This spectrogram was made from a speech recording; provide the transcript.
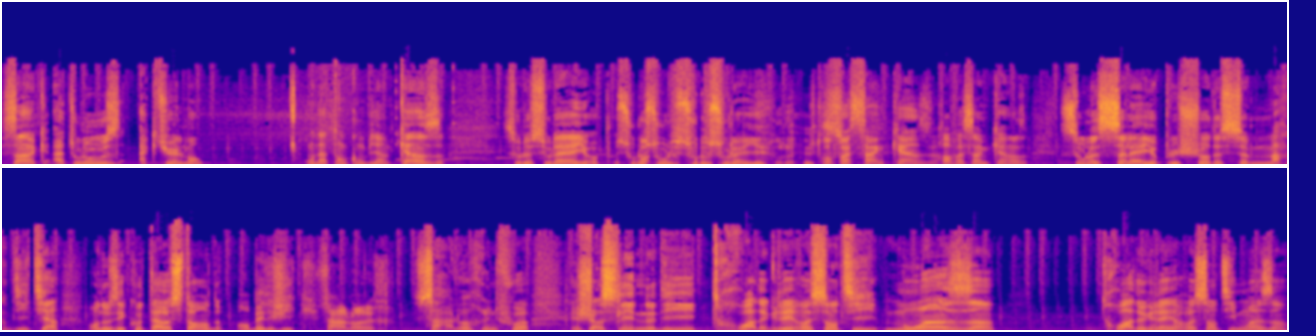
5 à Toulouse actuellement. On attend combien? 15 sous le soleil, sous le, sous, sous le soleil. 3 x 5, 15. 3 x 5, 15. Sous le soleil au plus chaud de ce mardi. Tiens, on nous écoute à Ostende, en Belgique. Ça alors. Ça alors, une fois. Jocelyne nous dit 3 degrés ressenti, moins 1. 3 degrés ressenti, moins 1.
